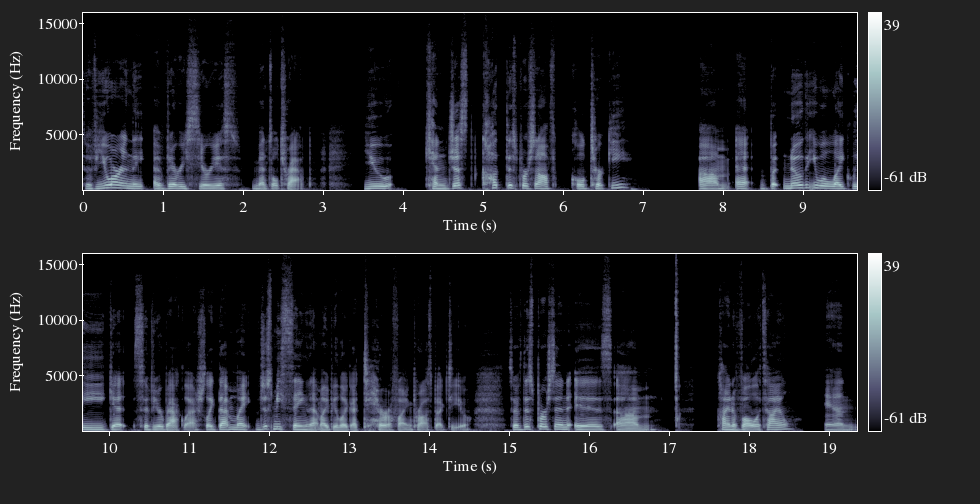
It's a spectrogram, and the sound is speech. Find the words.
So if you are in the a very serious mental trap, you can just cut this person off cold turkey um and, but know that you will likely get severe backlash. Like that might just me saying that might be like a terrifying prospect to you. So if this person is um kind of volatile and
